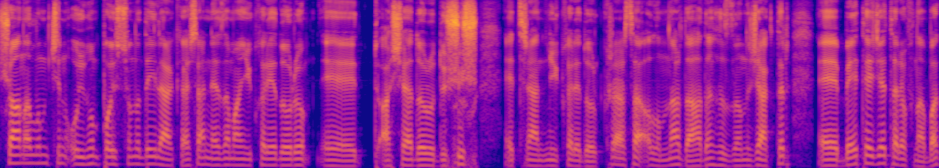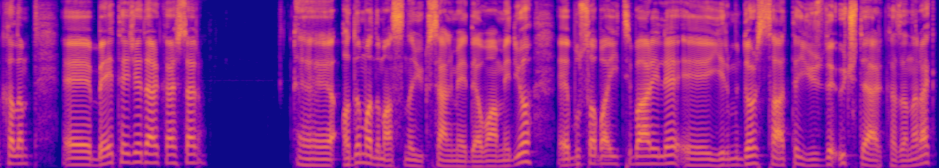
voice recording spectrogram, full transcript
Şu an alım için uygun pozisyonda değil arkadaşlar. Ne zaman yukarıya doğru e, aşağıya doğru düşüş e, trendini yukarıya doğru kırarsa alımlar daha da hızlanacaktır. E, BTC tarafına bakalım. E, BTC'de arkadaşlar e, adım adım aslında yükselmeye devam ediyor. E, bu sabah itibariyle e, 24 saatte %3 değer kazanarak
